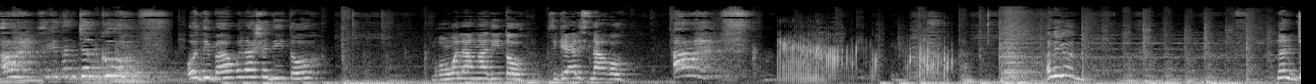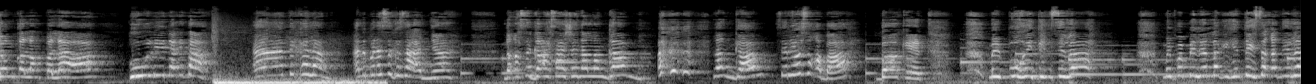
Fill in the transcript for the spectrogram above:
Ah, sakit ang ko! O, di ba? Wala siya dito. Mukhang wala nga dito. Sige, alis na ako. Ah! Ano yun? Nandiyan ka lang pala, ha? Huli na kita! Ah, teka lang. Ano ba nasagasaan niya? Nakasagasa siya ng langgam. langgam? Seryoso ka ba? Bakit? May buhay din sila. May pamilyang naghihintay sa kanila.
